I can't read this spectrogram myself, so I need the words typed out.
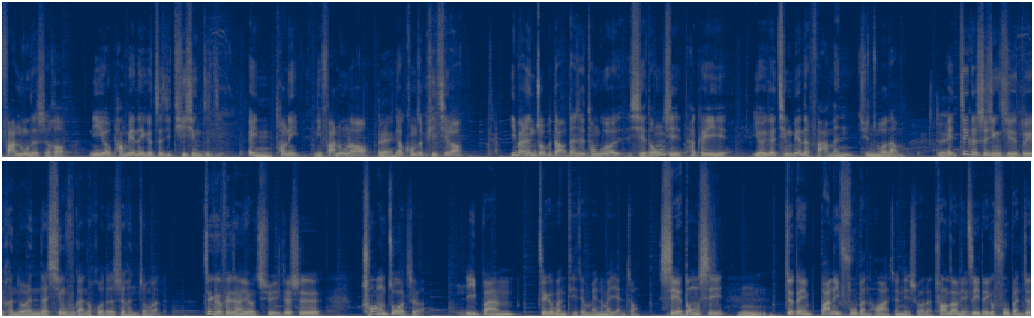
发怒的时候，你有旁边的一个自己提醒自己，哎，Tony，你发怒了哦，对，你要控制脾气了。一般人做不到，但是通过写东西，他可以有一个轻便的法门去做到嘛。对，哎，这个事情其实对很多人的幸福感的获得是很重要的。这个非常有趣，就是创作者一般这个问题就没那么严重。写东西，嗯，就等于把你副本化，就你说的，创造你自己的一个副本，就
